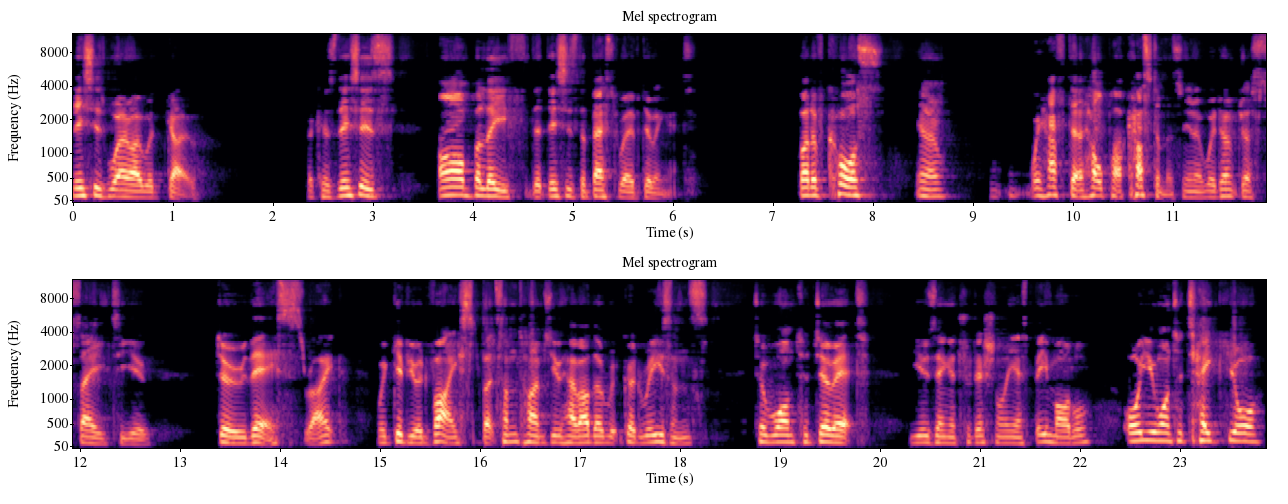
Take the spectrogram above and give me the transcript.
this is where I would go. Because this is our belief that this is the best way of doing it. But of course, you know, we have to help our customers. You know, we don't just say to you, do this, right? We give you advice, but sometimes you have other good reasons to want to do it using a traditional ESB model, or you want to take your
